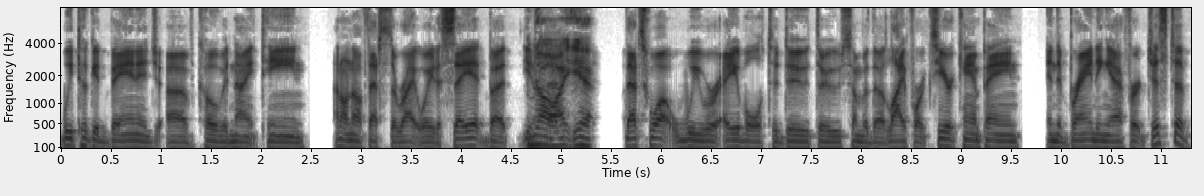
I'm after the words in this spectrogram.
We took advantage of COVID 19. I don't know if that's the right way to say it, but you know, no, that, I, yeah. that's what we were able to do through some of the LifeWorks Here campaign and the branding effort just to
